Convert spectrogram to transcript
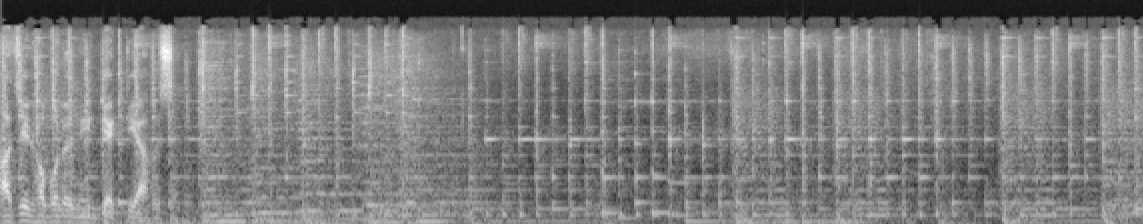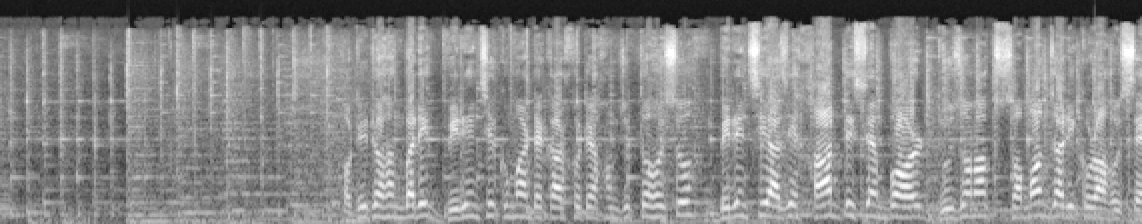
হাজিৰ হ'বলৈ নিৰ্দেশ দিয়া হৈছে। সতীৰ্থ সাংবাদিক বীৰেঞ্চি কুমাৰ ডেকাৰ সৈতে সংযুক্ত হৈছো। বীৰেঞ্চি আজি সাত ডিচেম্বৰ দুজনক চমন জাৰি কৰা হৈছে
